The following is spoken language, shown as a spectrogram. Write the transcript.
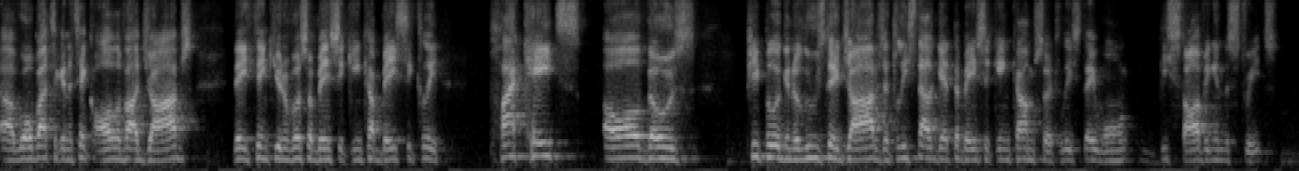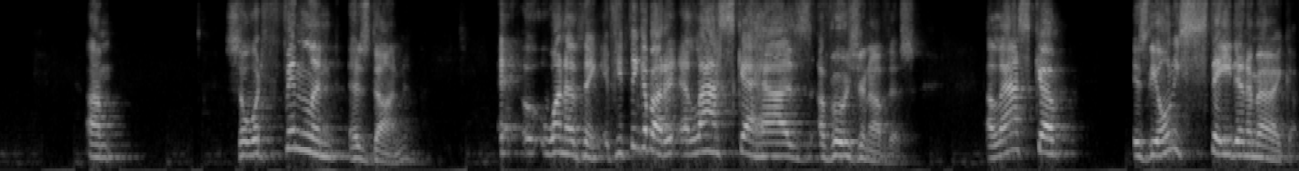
uh, robots are going to take all of our jobs. They think universal basic income basically placates all those people who are going to lose their jobs. At least they'll get the basic income, so at least they won't be starving in the streets. Um, so what Finland has done, uh, one other thing, if you think about it, Alaska has a version of this. Alaska is the only state in America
